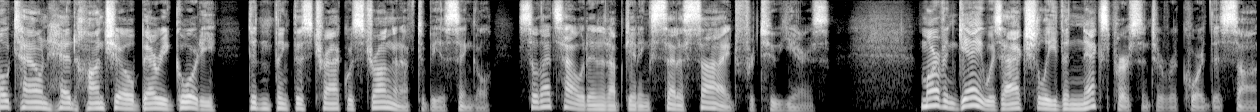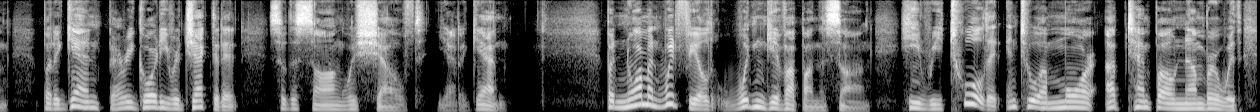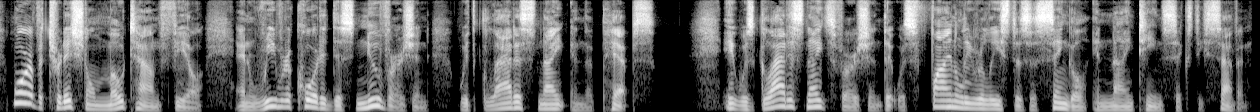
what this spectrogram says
Motown head honcho Berry Gordy didn't think this track was strong enough to be a single, so that's how it ended up getting set aside for two years. Marvin Gaye was actually the next person to record this song, but again, Berry Gordy rejected it, so the song was shelved yet again. But Norman Whitfield wouldn't give up on the song. He retooled it into a more up-tempo number with more of a traditional Motown feel and re-recorded this new version with Gladys Knight and the Pips. It was Gladys Knight's version that was finally released as a single in 1967.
